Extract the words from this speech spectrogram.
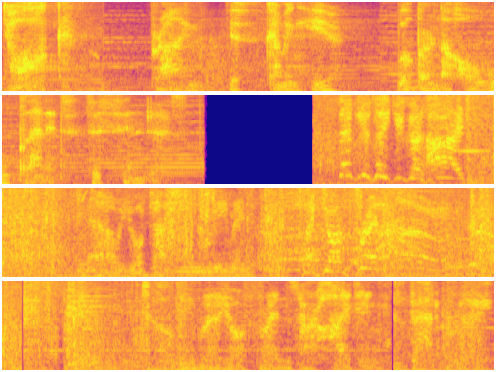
Talk. Prime is coming here. We'll burn the whole planet to cinders. Did you think you could hide? Now you'll die screaming like your friends. Tell me where your friends are hiding. Is that right?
